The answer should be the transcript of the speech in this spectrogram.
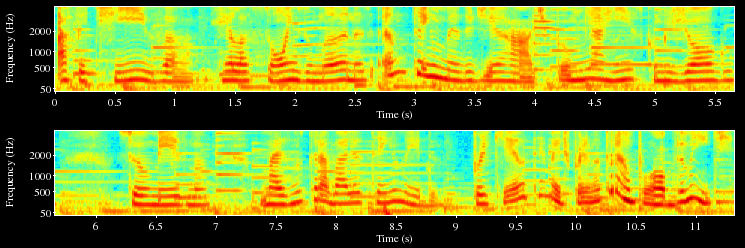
afetiva, relações humanas, eu não tenho medo de errar. Tipo, eu me arrisco, me jogo, sou eu mesma. Mas no trabalho eu tenho medo. Porque eu tenho medo de perder meu trampo, obviamente.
